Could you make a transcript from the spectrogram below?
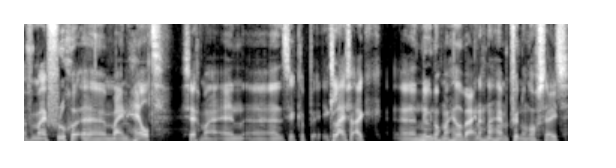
voor mij vroeger uh, mijn held, zeg maar. En uh, dus ik, heb, ik luister eigenlijk uh, nu nog maar heel weinig naar hem. Ik vind het nog steeds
